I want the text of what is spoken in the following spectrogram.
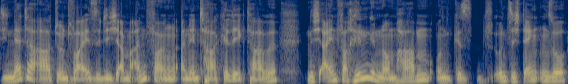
die nette Art und Weise, die ich am Anfang an den Tag gelegt habe, nicht einfach hingenommen haben und, und sich denken so,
